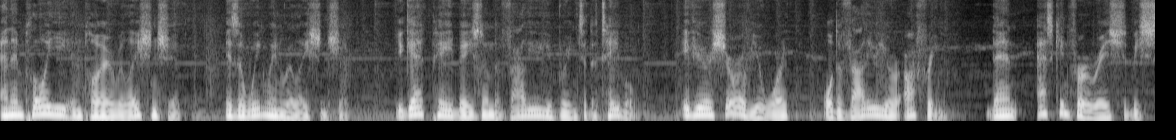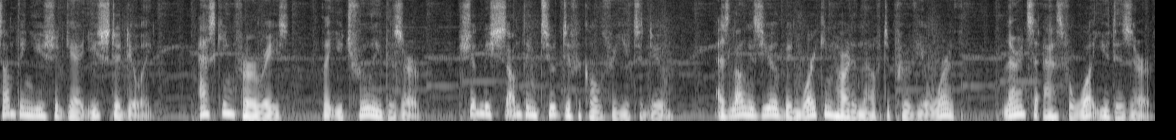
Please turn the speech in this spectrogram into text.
An employee employer relationship is a win win relationship. You get paid based on the value you bring to the table. If you're sure of your worth or the value you're offering, then asking for a raise should be something you should get used to doing. Asking for a raise that you truly deserve shouldn't be something too difficult for you to do. As long as you have been working hard enough to prove your worth, learn to ask for what you deserve.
